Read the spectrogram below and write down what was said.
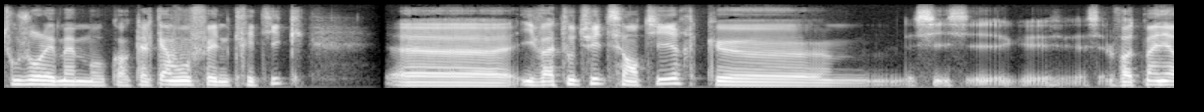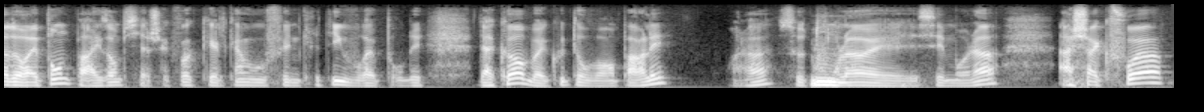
toujours les mêmes mots. Quand quelqu'un vous fait une critique, euh, il va tout de suite sentir que si, votre manière de répondre, par exemple, si à chaque fois que quelqu'un vous fait une critique, vous répondez d'accord, bah écoute, on va en parler. Voilà, ce ton-là et ces mots-là. À chaque fois,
